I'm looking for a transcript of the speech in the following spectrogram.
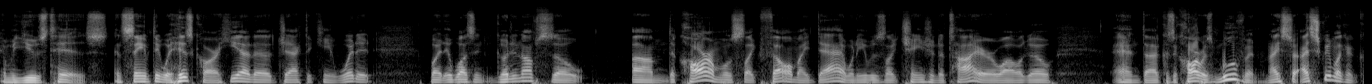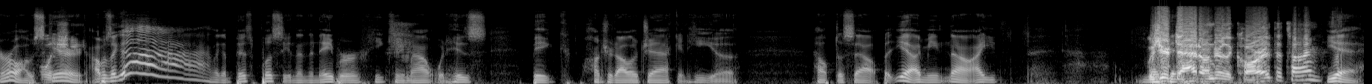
and we used his. And same thing with his car. He had a jack that came with it, but it wasn't good enough. So um, the car almost like fell on my dad when he was like changing the tire a while ago, and because uh, the car was moving, and I I screamed like a girl. I was scared. I was like ah, like a pissed pussy. And then the neighbor he came out with his big hundred dollar jack, and he uh helped us out. But yeah, I mean, no, I. Was your dad under the car at the time? Yeah,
